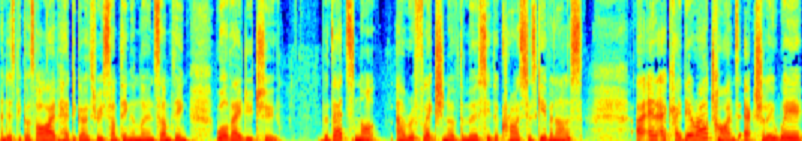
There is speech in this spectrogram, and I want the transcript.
And just because I've had to go through something and learn something, well, they do too. But that's not a reflection of the mercy that Christ has given us. Uh, and okay, there are times actually where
